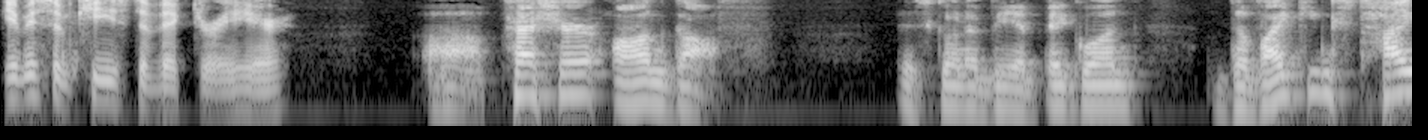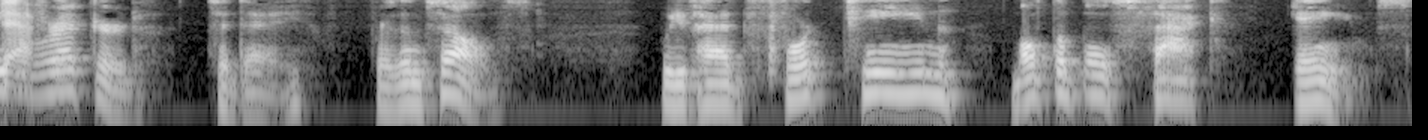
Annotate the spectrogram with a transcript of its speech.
give me some keys to victory here. Uh, pressure on Goff is going to be a big one. The Vikings tied Stafford. record today for themselves. We've had 14 multiple sack games.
